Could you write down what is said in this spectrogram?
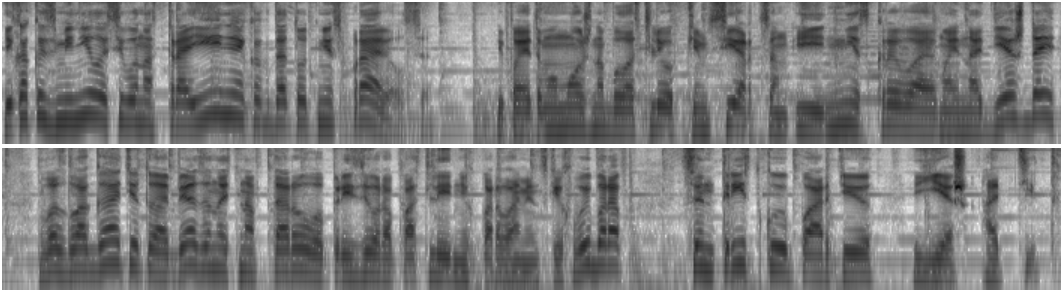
и как изменилось его настроение, когда тот не справился – и поэтому можно было с легким сердцем и нескрываемой надеждой возлагать эту обязанность на второго призера последних парламентских выборов центристскую партию Еш Атит.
